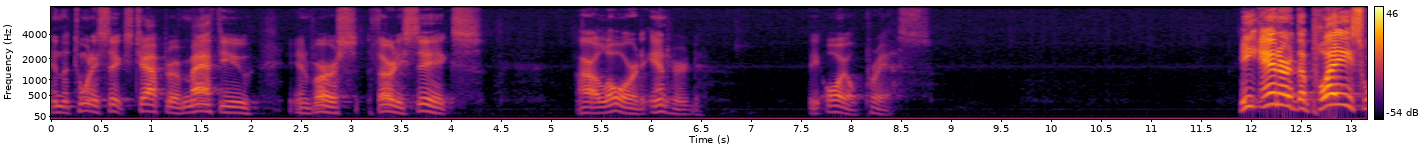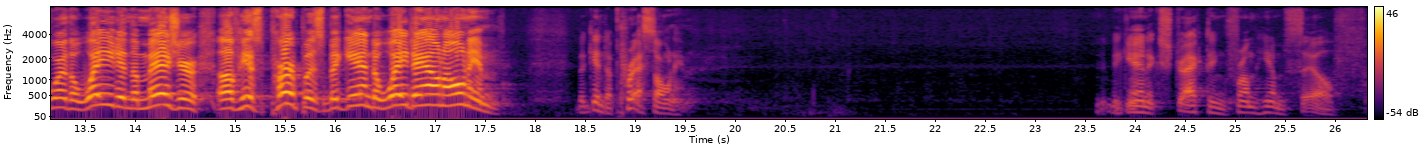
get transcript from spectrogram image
in the 26th chapter of Matthew in verse 36. Our Lord entered the oil press. He entered the place where the weight and the measure of his purpose began to weigh down on him, began to press on him. He began extracting from himself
